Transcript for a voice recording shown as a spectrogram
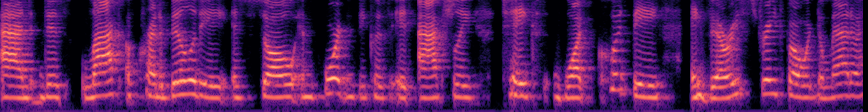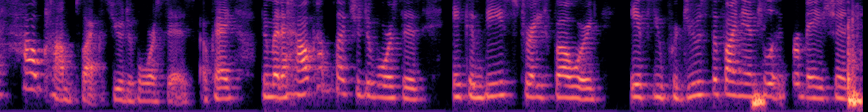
And this lack of credibility is so important because it actually takes what could be a very straightforward no matter how complex your divorce is okay? No matter how complex your divorce is it can be straightforward if you produce the financial information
